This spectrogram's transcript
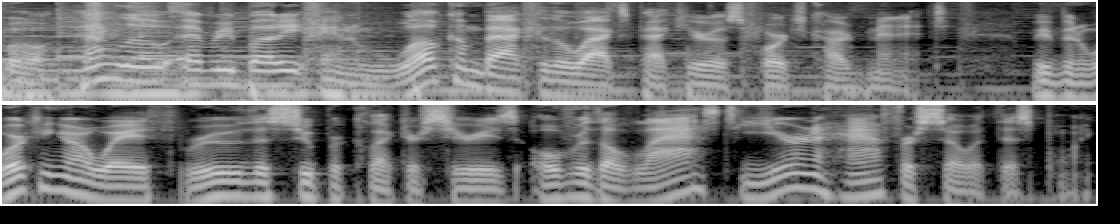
Well, hello, everybody, and welcome back to the Wax Pack Hero Sports Card Minute. We've been working our way through the Super Collector series over the last year and a half or so at this point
